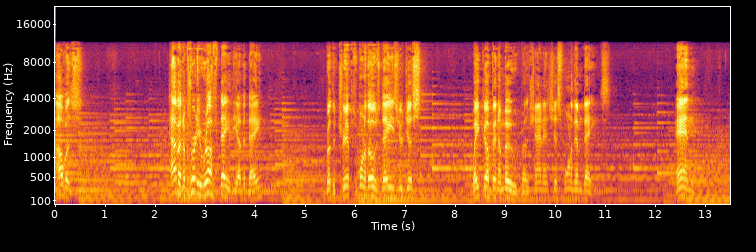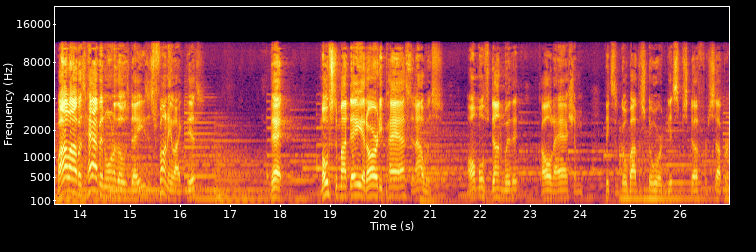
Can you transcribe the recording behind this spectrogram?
I was having a pretty rough day the other day. Brother Tripp, it's one of those days you're just wake up in a mood, Brother Shannon. It's just one of them days. And while I was having one of those days, it's funny like this that most of my day had already passed and I was almost done with it. Called Ash. I'm fixing to go by the store and get some stuff for supper.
